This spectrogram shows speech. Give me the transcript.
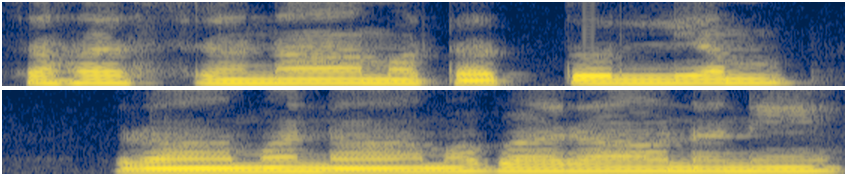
సహస్రనామ తత్తుల్యం రామనామవరాననే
